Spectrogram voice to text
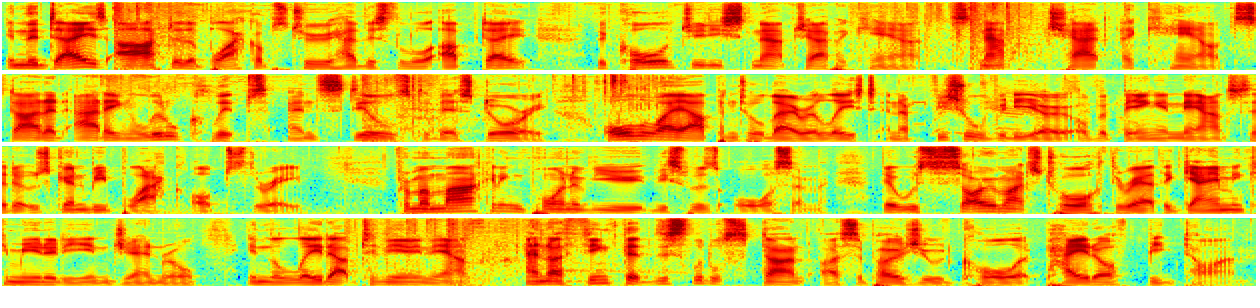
In the days after the Black Ops 2 had this little update, the Call of Duty Snapchat account, Snapchat account started adding little clips and stills to their story, all the way up until they released an official video of it being announced that it was going to be Black Ops 3. From a marketing point of view, this was awesome. There was so much talk throughout the gaming community in general in the lead up to the announcement, and I think that this little stunt, I suppose you would call it, paid off big time.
